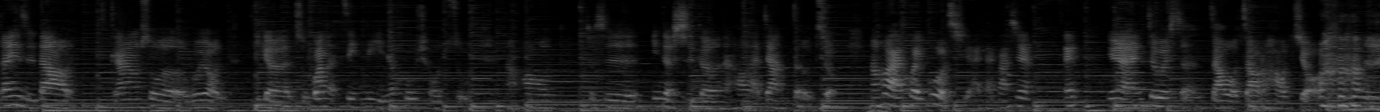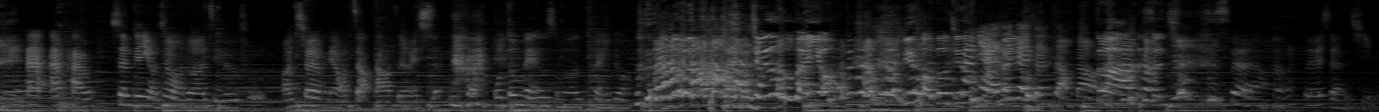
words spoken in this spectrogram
但一直到刚刚说了，我有一个主观的经历，在呼求主，然后就是因着诗歌，然后来这样得救。然后后来回顾了起来，才发现，哎，原来这位神找我找了好久，安安排身边有这么多的基督徒，我却没有找到这位神。我都没有什么朋友，基督徒朋友，你好多基督徒朋友。神找到对啊，很神奇。对啊，这位神很奇妙。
